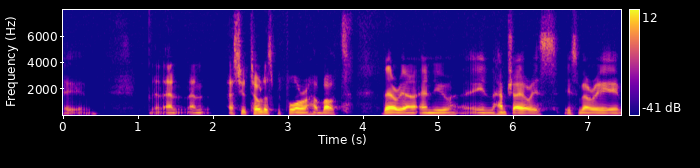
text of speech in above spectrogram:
Uh, and and as you told us before about the area and you in Hampshire is is very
